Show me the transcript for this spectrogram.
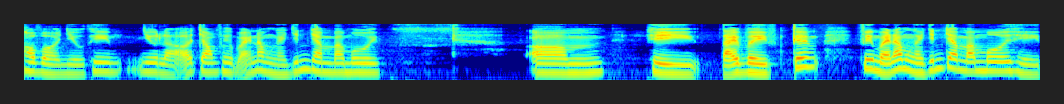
cover nhiều theme như là ở trong phiên bản năm 1930 um, thì tại vì cái phiên bản năm 1930 thì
